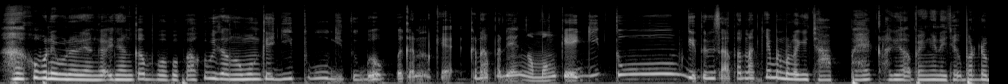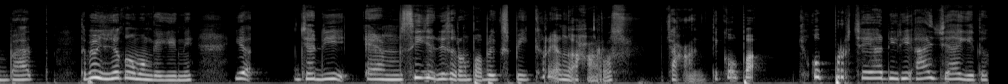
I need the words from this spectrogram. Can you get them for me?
aku benar-benar yang nggak nyangka bahwa bapak aku bisa ngomong kayak gitu gitu. Bahkan kayak kenapa dia ngomong kayak gitu? Gitu di saat anaknya benar lagi capek lagi gak pengen diajak berdebat. Tapi ujungnya aku ngomong kayak gini ya jadi MC jadi seorang public speaker ya nggak harus cantik kok pak. Cukup percaya diri aja gitu.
